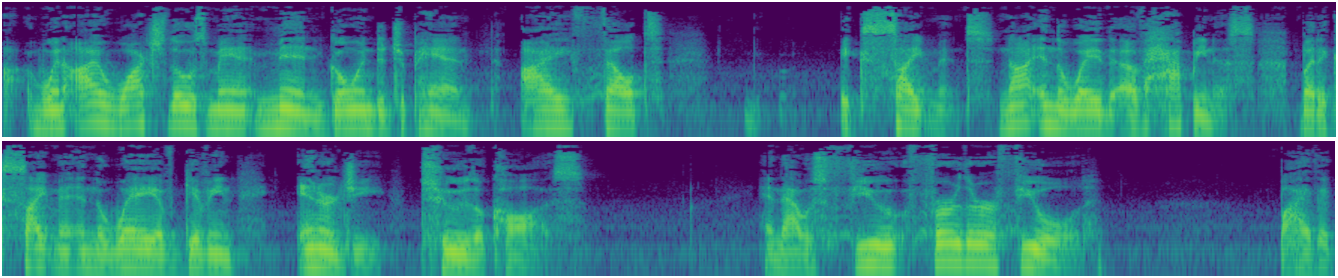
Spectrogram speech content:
Uh, when I watched those man, men go into Japan, I felt excitement, not in the way of happiness, but excitement in the way of giving energy to the cause. And that was few, further fueled by the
